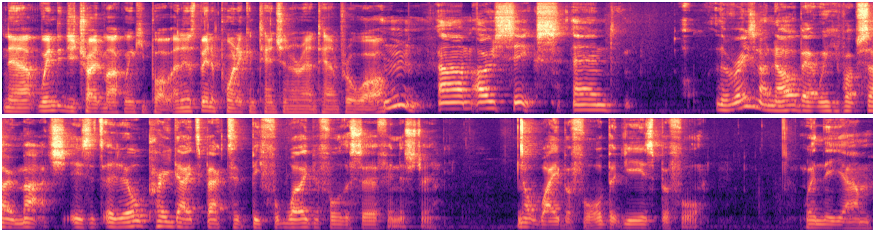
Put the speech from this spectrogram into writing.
Now, when did you trademark Winki Pop? And it's been a point of contention around town for a while. Um, 06, and the reason I know about Winki Pop so much is it, it all predates back to before, way before the surf industry. Not way before, but years before, when the um,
